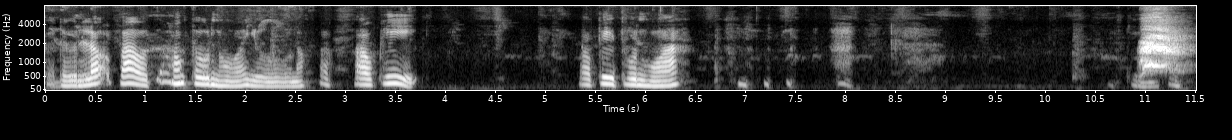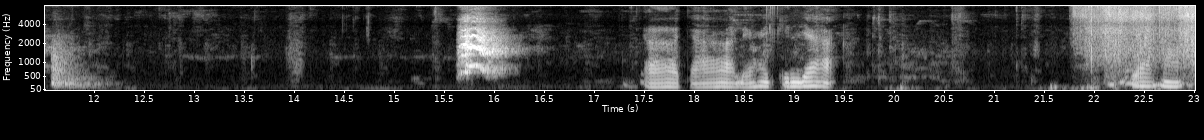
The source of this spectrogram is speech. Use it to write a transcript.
ก็เดินเลาะเฝ้าน้องทูนหัวอยู่เนาะเฝ้าพี่เฝ้าพี่ทูนหัวจ้าจ้าเดี๋ยวให้กินหญ้าหญ้ามาก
